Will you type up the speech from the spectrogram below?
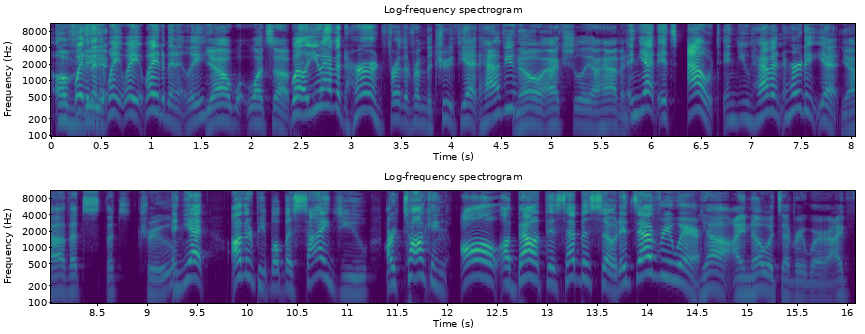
of Wait the. a minute. Wait, wait, wait a minute, Lee. Yeah, wh- what's up? Well, you haven't heard further from the truth yet, have you? no, actually, I haven't. And yet it's out, and you haven't heard it yet. yeah, that's that's true. And yet other people besides you are talking all about this episode. It's everywhere. yeah, I know it's everywhere. I've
